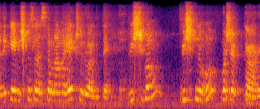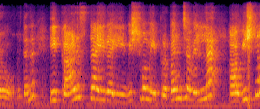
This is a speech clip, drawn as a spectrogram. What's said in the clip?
ಅದಕ್ಕೆ ವಿಷ್ಣು ಸಹಸ್ರನಾಮ ಹೇಗ್ ಶುರು ಆಗುತ್ತೆ? ವಿಶ್ವಂ ವಿಷ್ಣು ವಶಕ್ಕಾರೋ ಅಂತಂದ್ರೆ ಈ ಕಾಣಿಸ್ತಾ ಇರೋ ಈ ವಿಶ್ವಂ ಈ ಪ್ರಪಂಚವೆಲ್ಲ ಆ ವಿಷ್ಣು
